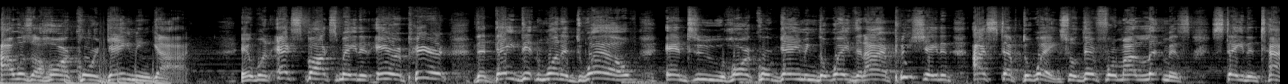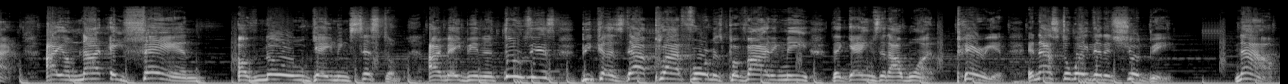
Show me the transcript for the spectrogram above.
I was a hardcore gaming guy. And when Xbox made it air apparent that they didn't want to dwell into hardcore gaming the way that I appreciated, I stepped away. So therefore, my litmus stayed intact. I am not a fan of no gaming system. I may be an enthusiast because that platform is providing me the games that I want, period. And that's the way that it should be. Now,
